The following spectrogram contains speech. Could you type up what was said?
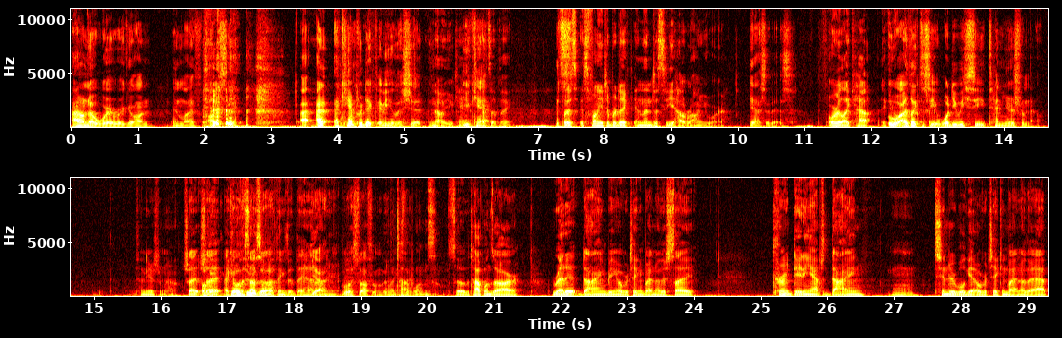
I don't know where we're going in life, honestly. I, I, I can't predict any of this shit. No, you can't. You can't. That's the thing. It's, But it's it's funny to predict and then to see how wrong you were, yes, it is. Or like how. If Ooh, I'd like to see what do we see ten years from now? ten years from now. Should I? Should Okay, I? I go can list off some of the- the things that they have yeah, on here. list off some of the, The top ones. So the top ones are Reddit dying, being overtaken by another site. Current dating apps dying. Mm. Tinder will get overtaken by another app,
